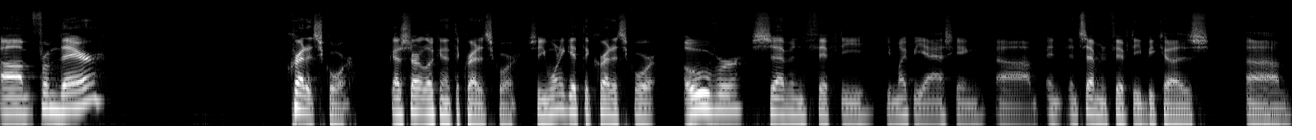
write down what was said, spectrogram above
Um, from there, credit score. Got to start looking at the credit score. So you want to get the credit score over 750. You might be asking, um, and, and 750 because um,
